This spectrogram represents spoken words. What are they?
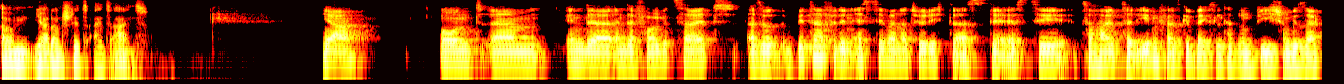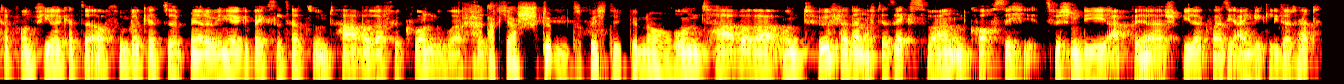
ähm, ja, dann steht's 1-1. Ja, und ähm, in der, in der Folgezeit, also bitter für den SC war natürlich, dass der SC zur Halbzeit ebenfalls gewechselt hat und wie ich schon gesagt habe, von Viererkette auf Fünferkette mehr oder weniger gewechselt hat und Haberer für Quon gebracht hat. Ach ja, stimmt, richtig, genau. Und Haberer und Höfler dann auf der Sechs waren und Koch sich zwischen die Abwehrspieler quasi eingegliedert hat.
